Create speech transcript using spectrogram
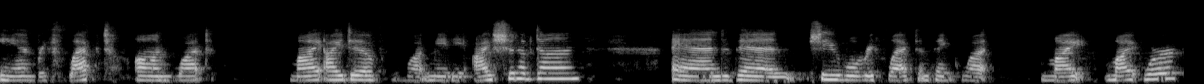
and reflect on what my idea of what maybe I should have done. And then she will reflect and think what might might work.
